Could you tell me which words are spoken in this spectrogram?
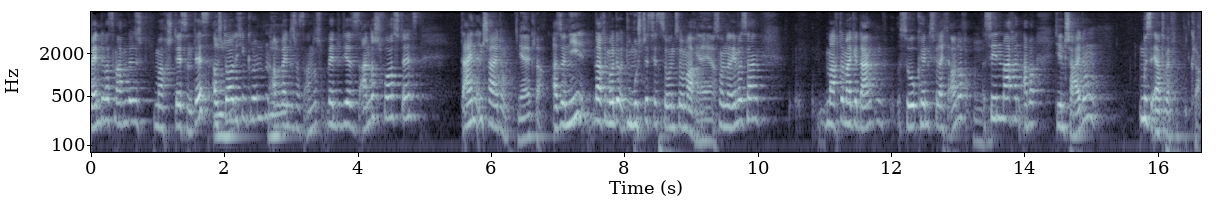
wenn du was machen willst, machst das und das aus mhm. steuerlichen Gründen. Mhm. Aber wenn du, was anders, wenn du dir das anders vorstellst, deine Entscheidung. Ja, klar. Also nie nach dem Motto, du musst das jetzt so und so machen, ja, ja. sondern immer sagen, mach dir mal Gedanken, so könnte es vielleicht auch noch mhm. Sinn machen, aber die Entscheidung muss er treffen. Klar.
